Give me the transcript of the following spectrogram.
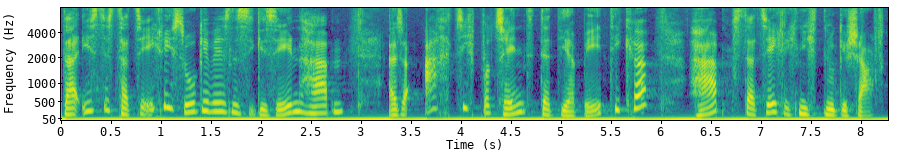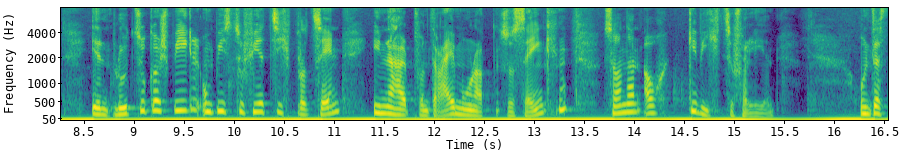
da ist es tatsächlich so gewesen, dass Sie gesehen haben, also 80 Prozent der Diabetiker haben es tatsächlich nicht nur geschafft, ihren Blutzuckerspiegel um bis zu 40 Prozent innerhalb von drei Monaten zu senken, sondern auch Gewicht zu verlieren. Und das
